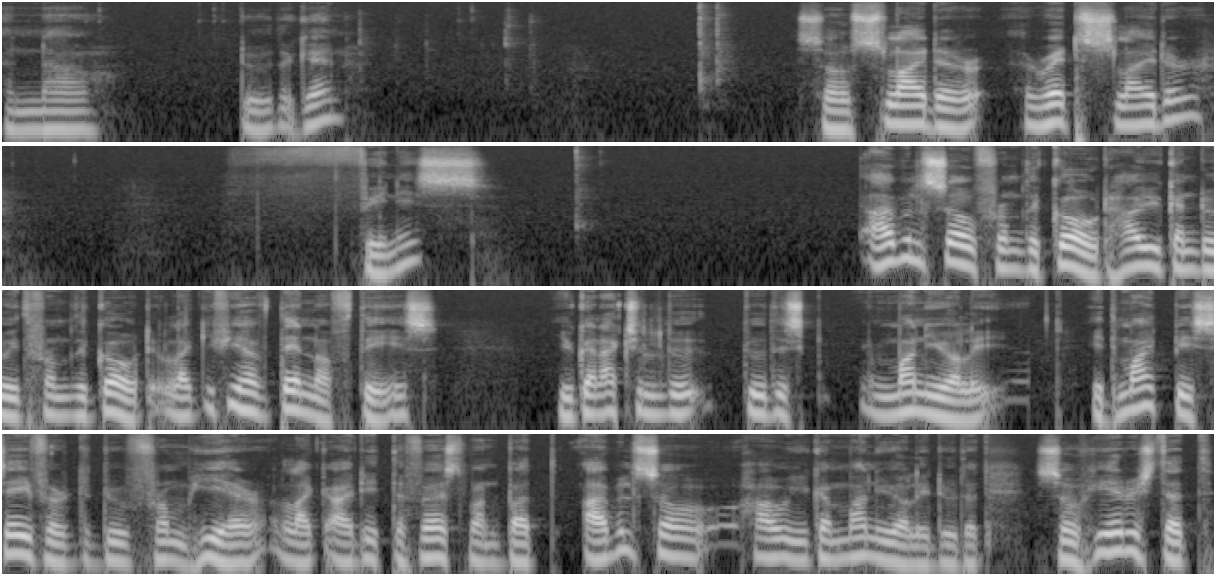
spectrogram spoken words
And now do it again. So slider red slider. Finish. I will show from the code how you can do it from the code. Like if you have 10 of these you can actually do, do this manually it might be safer to do from here like I did the first one, but I will show how you can manually do that. So here is that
